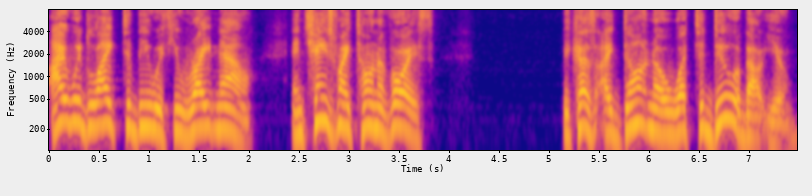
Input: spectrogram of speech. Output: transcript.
I would like to be with you right now and change my tone of voice because I don't know what to do about you.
